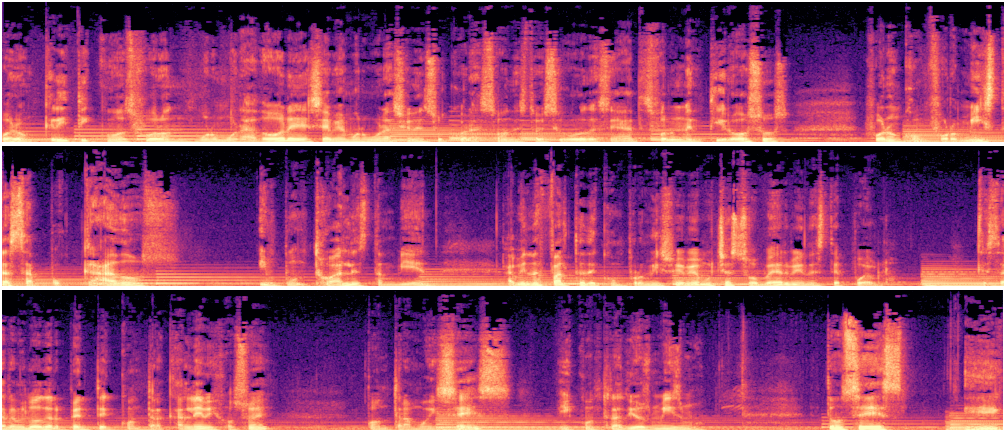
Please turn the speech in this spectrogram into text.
fueron críticos, fueron murmuradores, había murmuración en su corazón, estoy seguro desde antes, fueron mentirosos, fueron conformistas, apocados, impuntuales también. Había una falta de compromiso y había mucha soberbia en este pueblo, que se reveló de repente contra Caleb y Josué, contra Moisés y contra Dios mismo. Entonces, eh,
